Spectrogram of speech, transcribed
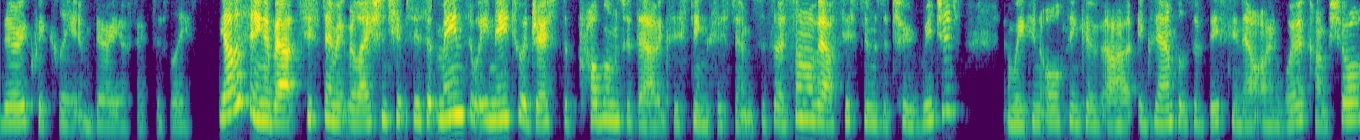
very quickly and very effectively. The other thing about systemic relationships is it means that we need to address the problems with our existing systems. So some of our systems are too rigid and we can all think of uh, examples of this in our own work, I'm sure.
